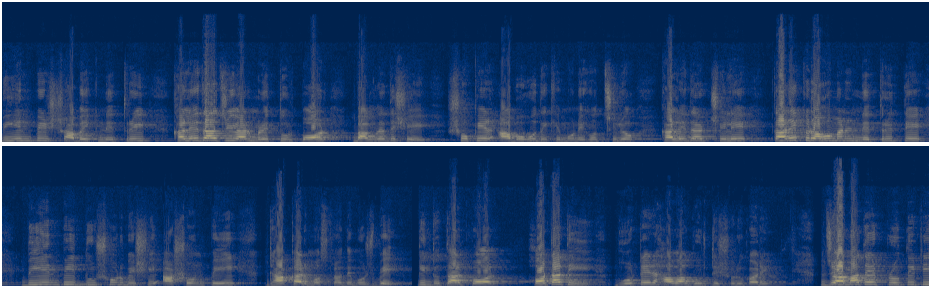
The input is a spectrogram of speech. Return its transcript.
বিএনপির সাবেক নেত্রী খালেদা জিয়ার মৃত্যুর পর বাংলাদেশে শোকের আবহ দেখে মনে হচ্ছিল খালেদার ছেলে তারেক রহমানের নেতৃত্বে বিএনপি দুশোর বেশি আসন পেয়ে ঢাকার মসনদে বসবে। কিন্তু তারপর হঠাৎই ভোটের হাওয়া ঘুরতে শুরু করে। জামাতের প্রতিটি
